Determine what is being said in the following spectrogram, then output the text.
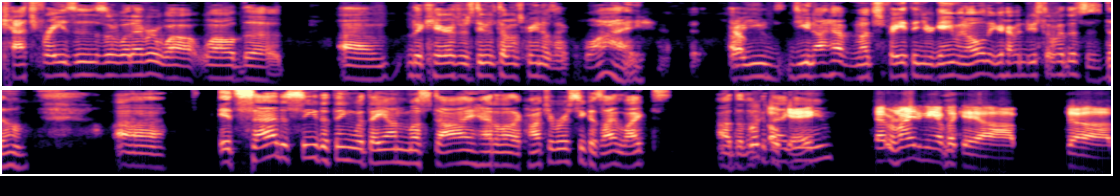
catchphrases or whatever while while the um the characters doing stuff on screen. I was like, why? Are Yep. you do you not have much faith in your game at all that you're having to do stuff like this? Is dumb. Uh it's sad to see the thing with Aeon Must Die had a lot of controversy because I liked uh, the look of that okay. game. It reminded me of like a uh, the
